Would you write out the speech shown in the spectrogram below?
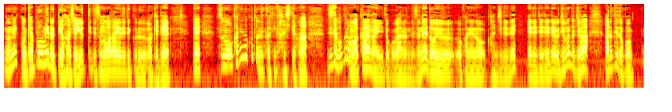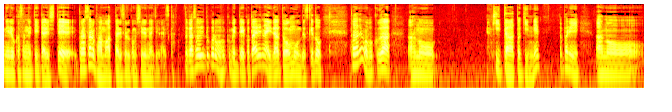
のね、こう、ギャップを埋めるっていう話を言ってて、その話題が出てくるわけで、で、そのお金のことに関しては、実際僕らもわからないとこがあるんですよね。どういうお金の感じでね、出てて、で、自分たちは、ある程度こう、年齢を重ねていたりして、プラスアルファもあったりするかもしれないじゃないですか。だからそういうところも含めて答えれないなとは思うんですけど、ただでも僕が、あの、聞いた時にね、やっぱり、あの、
